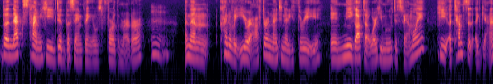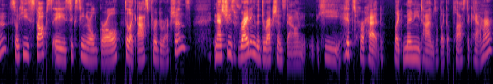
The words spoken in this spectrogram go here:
the next time he did the same thing, it was for the murder. Mm. And then, kind of a year after, in 1993, in Niigata, where he moved his family, he attempts it again. So he stops a 16 year old girl to like ask for directions. And as she's writing the directions down, he hits her head like many times with like a plastic hammer.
